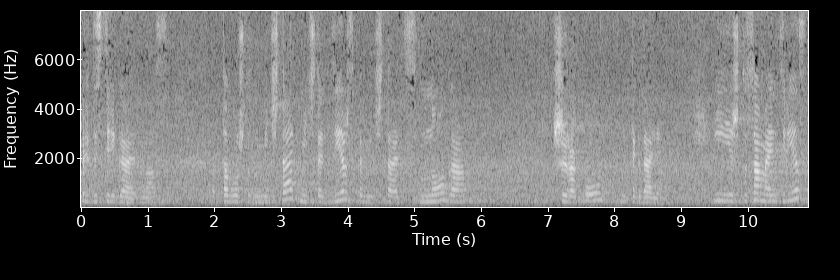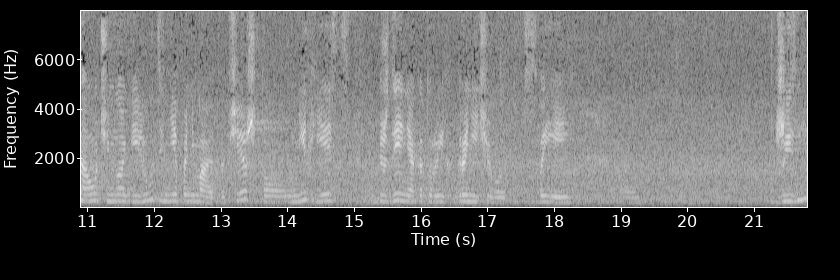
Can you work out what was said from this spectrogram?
предостерегает нас от того, чтобы мечтать, мечтать дерзко, мечтать много, широко и так далее. И что самое интересное, очень многие люди не понимают вообще, что у них есть убеждения, которые их ограничивают в своей э, жизни.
